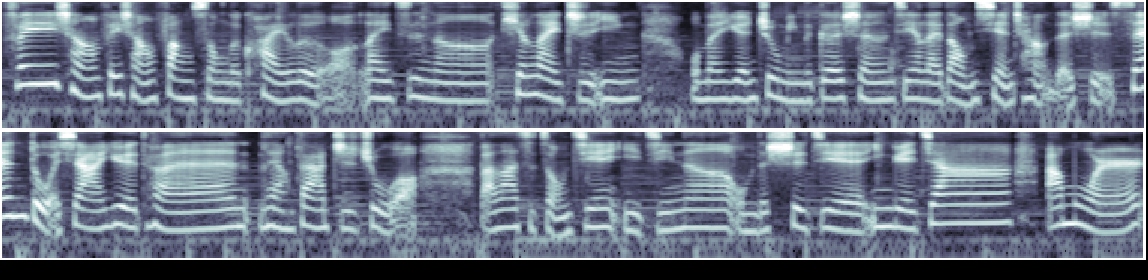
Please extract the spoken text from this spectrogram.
非常非常放松的快乐哦。来自呢天籁之音，我们原住民的歌声。今天来到我们现场的是三朵夏乐团两大支柱哦，巴拉斯总监以及呢我们的世界音乐家阿木尔。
